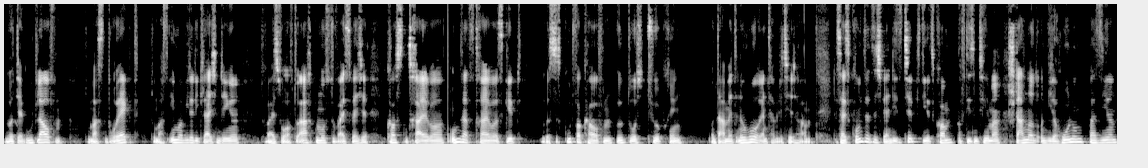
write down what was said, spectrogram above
wird der gut laufen. Du machst ein Projekt, du machst immer wieder die gleichen Dinge, du weißt, worauf du achten musst, du weißt, welche Kostentreiber, Umsatztreiber es gibt, du wirst es gut verkaufen, gut durch die Tür bringen und damit eine hohe Rentabilität haben. Das heißt, grundsätzlich werden diese Tipps, die jetzt kommen, auf diesem Thema Standard und Wiederholung basieren,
